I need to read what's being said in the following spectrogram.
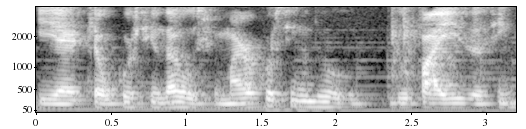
e é, que é o cursinho da USP, o maior cursinho do, do país, assim.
